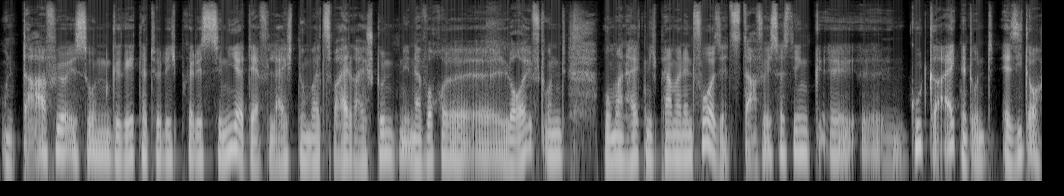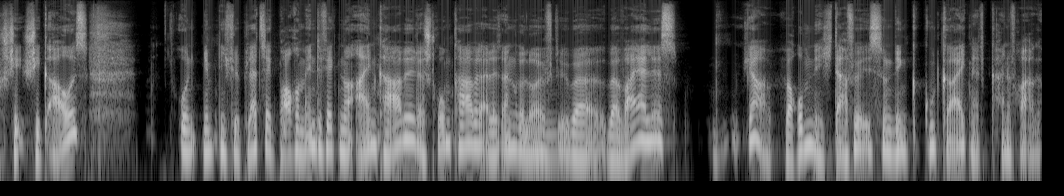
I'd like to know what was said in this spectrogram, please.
Und dafür ist so ein Gerät natürlich prädestiniert, der vielleicht nur mal zwei, drei Stunden in der Woche äh, läuft und wo man halt nicht permanent vorsitzt. Dafür ist das Ding äh, äh gut geeignet und er sieht auch schick, schick aus und nimmt nicht viel Platz weg, braucht im Endeffekt nur ein Kabel, das Stromkabel, alles andere läuft mhm. über, über Wireless. Ja, warum nicht? Dafür ist so ein Ding gut geeignet, keine Frage.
